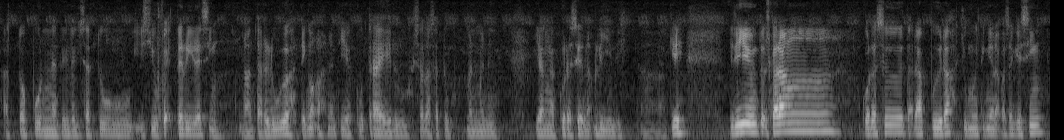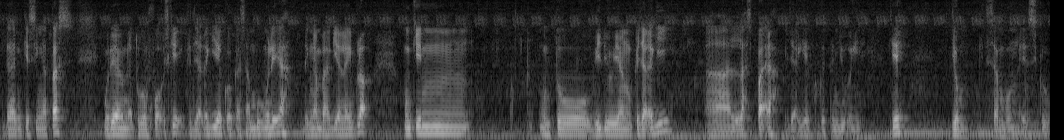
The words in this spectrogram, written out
Ataupun ada lagi satu ECU Factory Racing. Uh, antara dua lah. Tengok lah nanti aku try dulu salah satu mana-mana yang aku rasa nak beli nanti. Uh, okay. jadi untuk sekarang Aku rasa tak ada apa dah Cuma tinggal nak pasang casing Dan casing atas. Kemudian nak turun fork sikit Kejap lagi aku akan sambung balik lah Dengan bahagian lain pula. Mungkin Untuk video yang kejap lagi uh, Last part lah Kejap lagi aku akan tunjuk lagi Okay Jom kita sambung Let's go.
